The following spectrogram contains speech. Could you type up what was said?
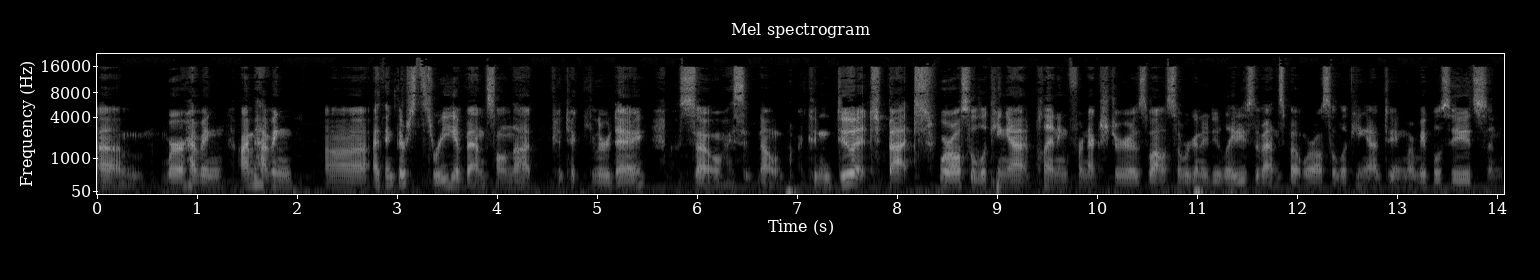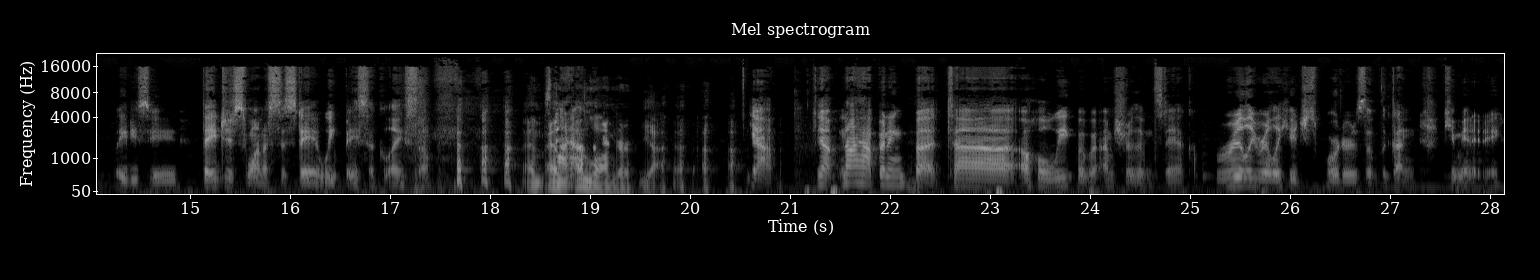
Um, we're having i'm having uh, I think there's three events on that particular day. So I said, no, I couldn't do it. But we're also looking at planning for next year as well. So we're going to do ladies' events, but we're also looking at doing more maple seeds and lady seed. They just want us to stay a week, basically. So and and, and longer. Yeah. yeah. Yeah, not happening, but uh, a whole week. But I'm sure they can stay a couple. Really, really huge supporters of the gun community.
